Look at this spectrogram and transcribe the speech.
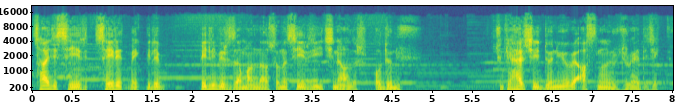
Sadece seyir, seyretmek bile belli bir zamandan sonra seyirciyi içine alır. O dönüş. Çünkü her şey dönüyor ve aslında rücu edecektir.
